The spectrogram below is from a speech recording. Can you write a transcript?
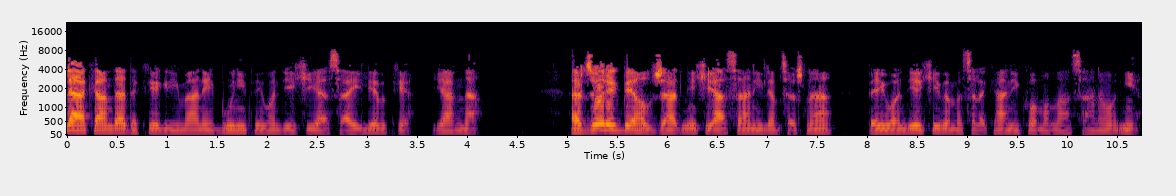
لە ئاکامدا دەکرێ گریمانەی بوونی پەیوەندیەکی یاسایی لێ بکرێ یان نا هەر جۆرێک بێ هەڵبژاردنێکی ئاسانی لەم چەشنە پەیوەندیەکی بە مەسلەکانی کۆمەڵناسانەوە نییە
